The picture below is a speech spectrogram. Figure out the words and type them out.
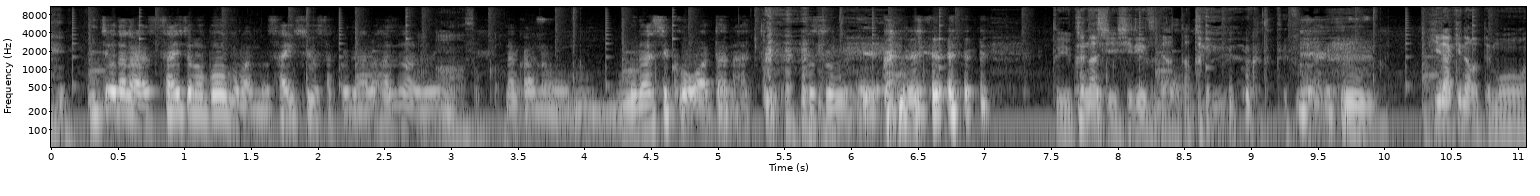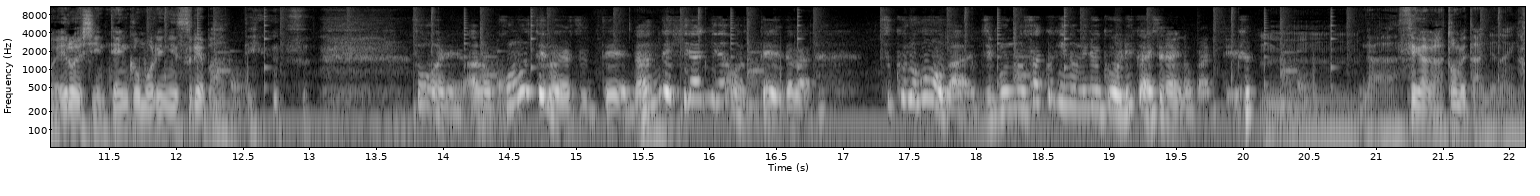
一応、だから最初のボーグマンの最終作であるはずなのになんかあの、虚しく終わったなっていう、ふすんっていう感じで。という悲しいシリーズであったということですねうん。開き直ってもうエロいシーンてんこ盛りにすればっていうそうね、あの、この手のやつって、なんで開き直って、だから、作る方が自分の作品の魅力を理解してないのかっていう。うんセガが止めたんじゃないの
